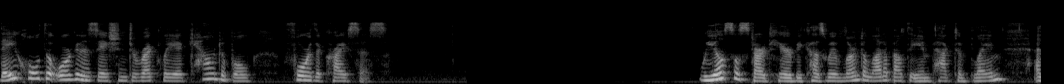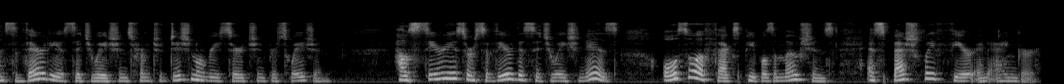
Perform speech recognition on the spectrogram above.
they hold the organization directly accountable for the crisis. We also start here because we've learned a lot about the impact of blame and severity of situations from traditional research and persuasion. How serious or severe the situation is also affects people's emotions, especially fear and anger.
